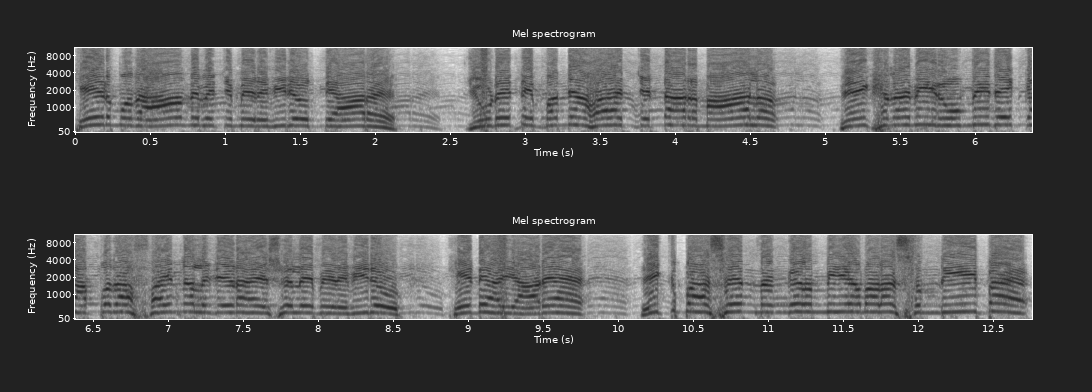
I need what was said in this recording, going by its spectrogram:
ਖੇਡ ਮੈਦਾਨ ਦੇ ਵਿੱਚ ਮੇਰੇ ਵੀਰੋ ਤਿਆਰ ਹੈ। ਜੂੜੇ ਤੇ ਬੰਨਿਆ ਹੋਇਆ ਚਿੱਟਾ ਰਮਾਲ, ਵੇਖਣਾ ਵੀ ਰੂਮੀ ਦੇ ਕੱਪ ਦਾ ਫਾਈਨਲ ਜਿਹੜਾ ਇਸ ਵੇਲੇ ਮੇਰੇ ਵੀਰੋ ਖੇਡਿਆ ਜਾ ਰਿਹਾ ਹੈ। ਇੱਕ ਪਾਸੇ ਨੰਗਲ ਮੀਆਂ ਵਾਲਾ ਸੰਦੀਪ ਹੈ।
